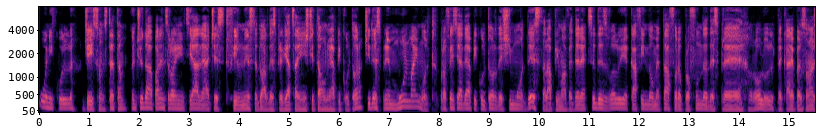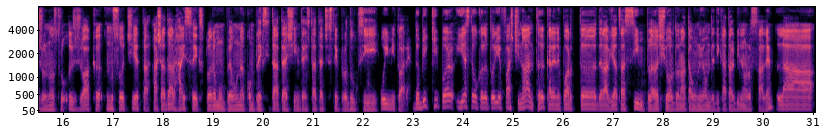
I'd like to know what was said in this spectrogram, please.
unicul Jason Statham. În ciuda aparențelor inițiale, acest film nu este doar despre viața liniștită a unui apicultor, ci despre mult mai mult. Profesia de apicultor, deși modestă la prima vedere, se dezvăluie ca fiind o metaforă profundă despre rolul pe care personajul nostru îl joacă în societate. Așadar, hai să explorăm împreună complexitatea și intensitatea acestei producții uimitoare. The Big Keeper este o călătorie fascinantă care ne poartă de la viața simplă și ordonată a unui om dedicat albinelor sale la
